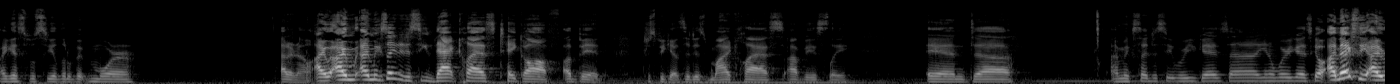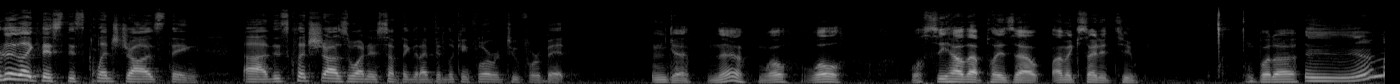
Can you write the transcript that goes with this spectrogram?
I guess we'll see a little bit more. I don't know. I, I'm I'm excited to see that class take off a bit, just because it is my class, obviously and uh, I'm excited to see where you guys, uh, you know, where you guys go. I'm actually, I really like this this clench jaws thing. Uh, this clench jaws one is something that I've been looking forward to for a bit. Okay, yeah. Well, we'll we'll see how that plays out. I'm excited too. But uh, Um,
